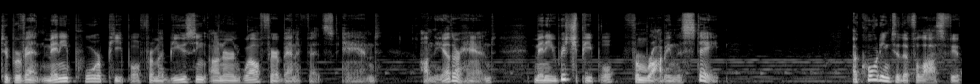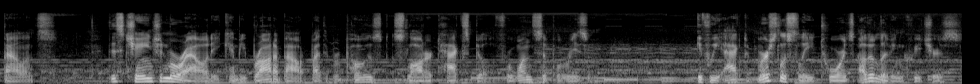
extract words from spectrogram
to prevent many poor people from abusing unearned welfare benefits and, on the other hand, many rich people from robbing the state. According to the philosophy of balance, this change in morality can be brought about by the proposed slaughter tax bill for one simple reason. If we act mercilessly towards other living creatures,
